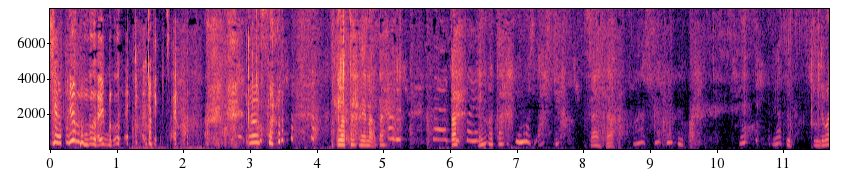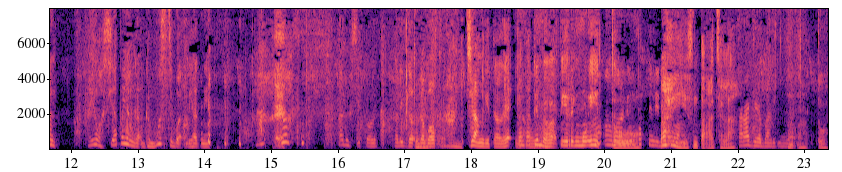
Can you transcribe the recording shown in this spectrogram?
siapa yang membelai-belai kaget saya. Ikut teh enak teh. Teh, ini teh. Ini masih ada. Ada. Masih itu. Tuh, lihat tuh, teman-teman. Ayo, siapa yang nggak gemes coba lihat nih. Aduh si Tole, tadi gak, gak bawa keranjang gitu le. Kan tadi bawa piringmu itu. Ah, iya, sebentar aja lah. Ntar aja baliknya. Heeh, tuh.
